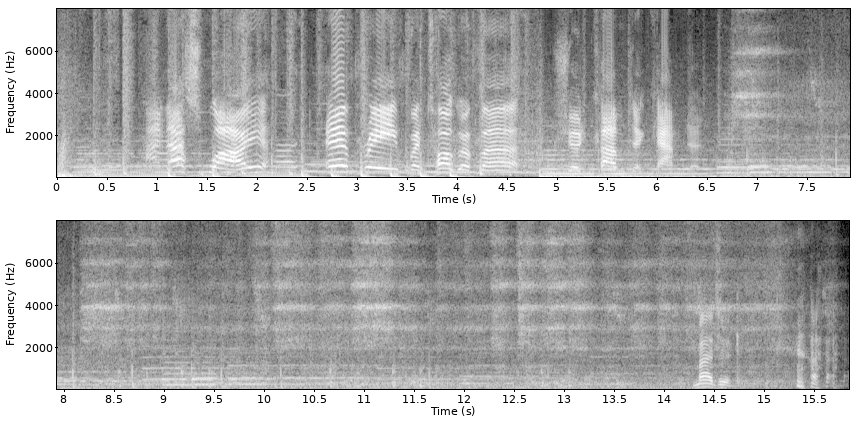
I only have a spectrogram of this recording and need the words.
And that's why every photographer should come to Camden. Magic.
